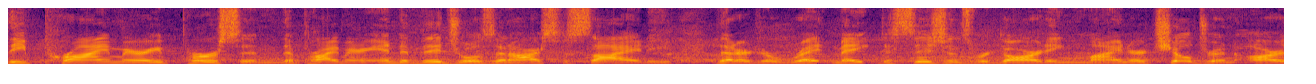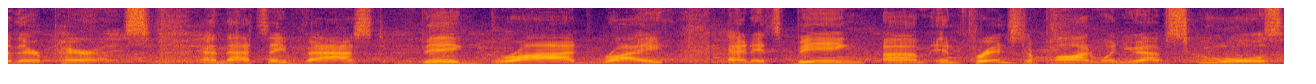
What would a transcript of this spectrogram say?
the primary person, the primary individuals in our society that are to re- make decisions regarding minor children are their parents. And that's a vast, big, broad right, and it's being um, infringed upon when you have schools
